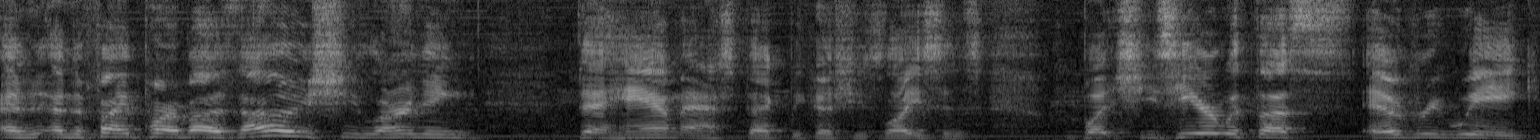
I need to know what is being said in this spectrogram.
and, and the funny part about it is not only is she learning the ham aspect because she's licensed, but she's here with us every week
